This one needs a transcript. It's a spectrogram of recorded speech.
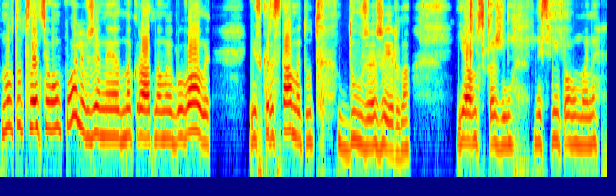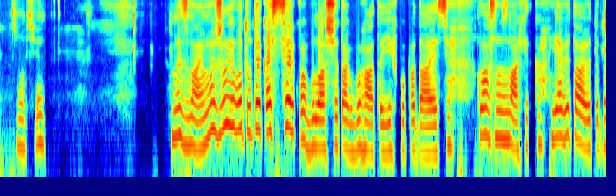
Ну, тут на цьому полі вже неоднократно ми бували, і з хрестами тут дуже жирно. Я вам скажу, десь випав у мене. Ось він. Не знаю, можливо, тут якась церква була, що так багато їх попадається. Класна знахідка. Я вітаю тебе.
